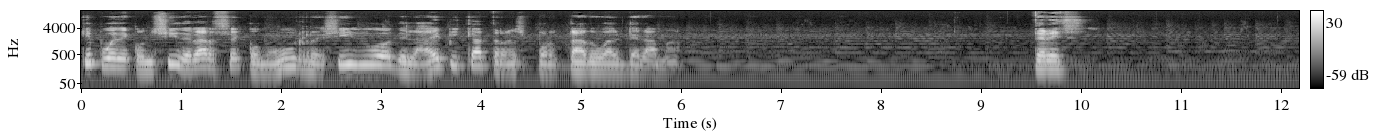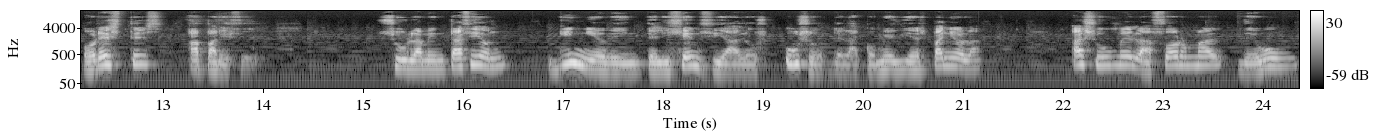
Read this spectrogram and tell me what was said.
que puede considerarse como un residuo de la épica transportado al drama. 3. Orestes aparece. Su lamentación, guiño de inteligencia a los usos de la comedia española, asume la forma de un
